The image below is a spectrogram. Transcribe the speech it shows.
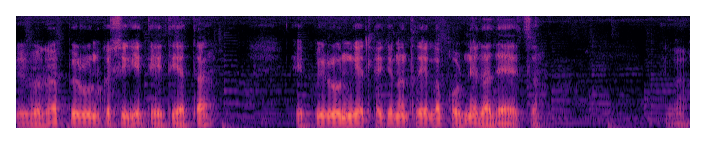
हे बघा पिळून कशी घेते ती आता. हे पिळून घेतल्याच्या नंतर याला फोडणीला द्यायचं. हे बघा.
